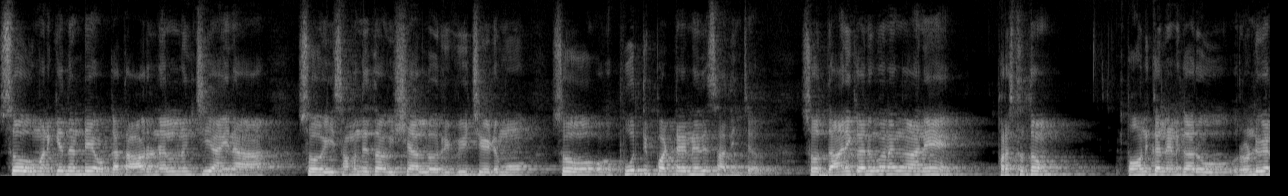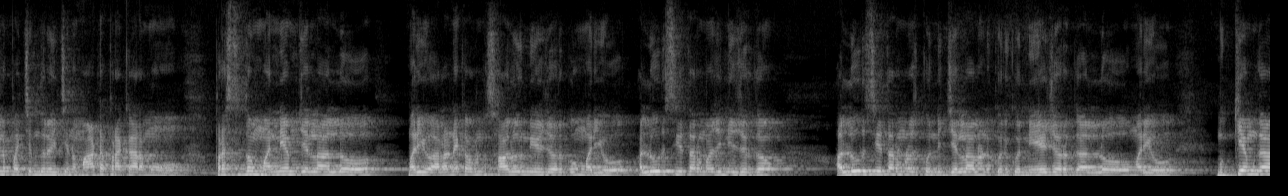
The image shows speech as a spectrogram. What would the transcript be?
సో మనకేంటంటే గత ఆరు నెలల నుంచి ఆయన సో ఈ సంబంధిత విషయాల్లో రివ్యూ చేయడము సో ఒక పూర్తి పట్టు అనేది సాధించారు. సో దానికి అనుగుణంగానే ప్రస్తుతం పవన్ కళ్యాణ్ గారు రెండు వేల పద్దెనిమిదిలో ఇచ్చిన మాట ప్రకారము ప్రస్తుతం మన్యం జిల్లాల్లో మరియు అలానే కాకుండా సాలూరు నియోజకవర్గం మరియు అల్లూరు సీతారామరాజు నియోజకవర్గం అల్లూరు సీతారామరాజు కొన్ని జిల్లాలోని కొన్ని కొన్ని నియోజకవర్గాల్లో మరియు ముఖ్యంగా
